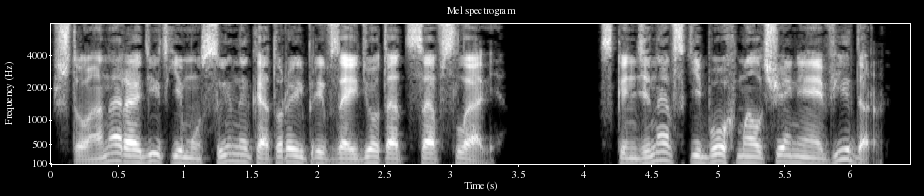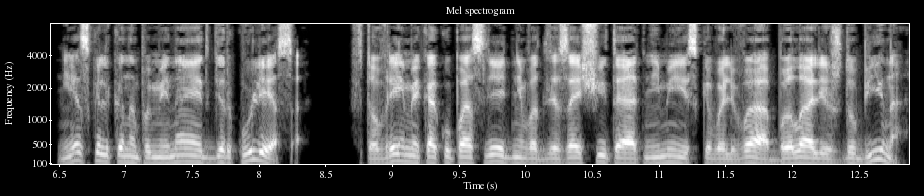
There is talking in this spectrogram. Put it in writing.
что она родит ему сына, который превзойдет отца в славе. Скандинавский бог молчания Видар несколько напоминает Геркулеса, в то время как у последнего для защиты от немейского льва была лишь дубина,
